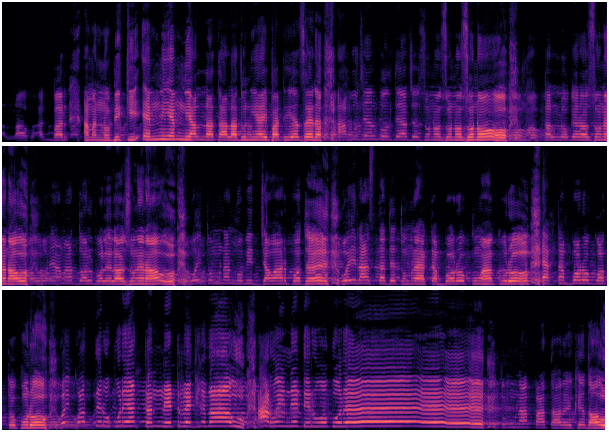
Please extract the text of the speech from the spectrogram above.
আল্লাহু আমার নবী কি এমনি এমনি আল্লাহ দুনিয়ায় পাঠিয়েছেন? আবু জেহেল বলতে আছে, শোনো শোনো শোনো, মক্কার লোকেরা শুনে নাও আমার দল বলেলা শুনে নাও, ওই তোমরা নবীর যাওয়ার পথে, ওই রাস্তাতে তোমরা একটা বড় কুয়া কুড়ো, একটা বড় গর্ত কুড়ো, ওই গর্তের উপরে একটা নেট রেখে দাও, আর ওই নেটের উপরে তোমরা পাতা রেখে দাও,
